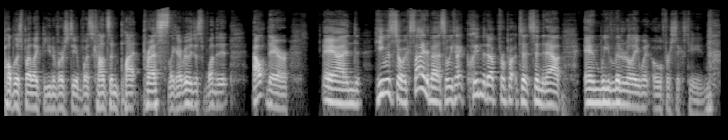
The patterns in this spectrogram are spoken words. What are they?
published by like the University of Wisconsin Platt Press. Like I really just wanted it out there. And he was so excited about it, so we like cleaned it up for to send it out, and we literally went 0 for 16.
